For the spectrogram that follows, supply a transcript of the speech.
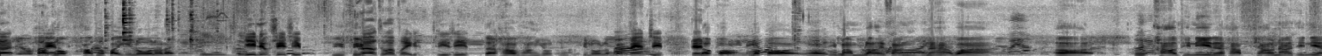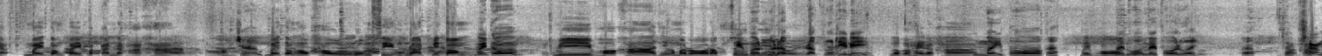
ละข้าวทั่วข้าวทั่วไปกิโลเท่าไหร่กิโลสี่สิบสี่สิบข้าวทั่วไปสี่สิบแต่ข้าวสังหยดเนี่ยกิโลละแปดแปดสิบแต่แล้วก็แล้วก็เอ่ออิหมัมเล่าให้ฟังนะฮะว่าเอ่อ ปลูกข้าวที่นี่นะครับ ชาวนาที่เนี่ยไม่ต้องไปประกันราคาข้าว ครับไม่ต้องเอาเข้าโรงสีของรัฐไม่ต้อง ไม่ต้องมีพ่อค้าที่เขามารอรับซื้อที่มาที่นี่รับเลยรับซื้อที่นี่แล้วก็ให้ราคาไม่พอครับ ไม่พอไม่พด้อวย ไม่พอด้วย ครับครับสั่ง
